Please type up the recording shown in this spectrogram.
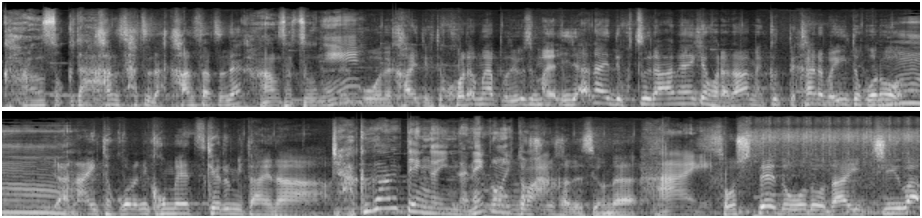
観測だ。観察だ。観察ね。観察をね。こうね書いてきて。これもやっぱ要するにまあいらないで普通ラーメン行けばほらラーメン食って帰ればいいところをいらないところに米つけるみたいな。着眼点がいいんだねこの人は。面白さですよね。はい。そして堂々第1位は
